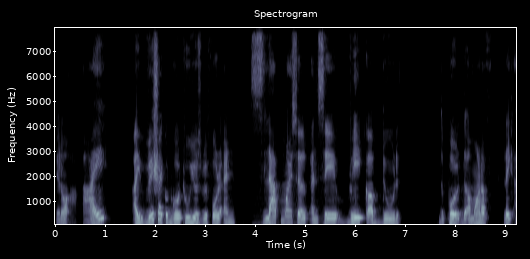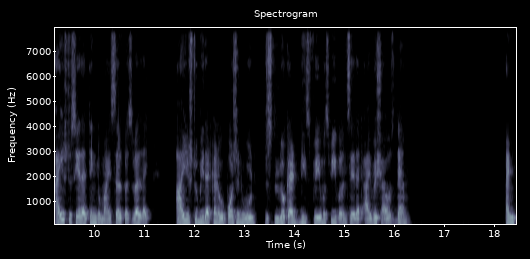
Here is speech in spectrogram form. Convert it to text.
You know, I I wish I could go two years before and slap myself and say, "Wake up, dude!" The per- the amount of like i used to say that thing to myself as well like i used to be that kind of a person who would just look at these famous people and say that i wish i was them. And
